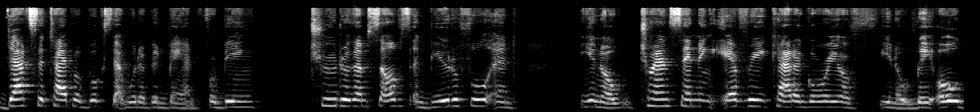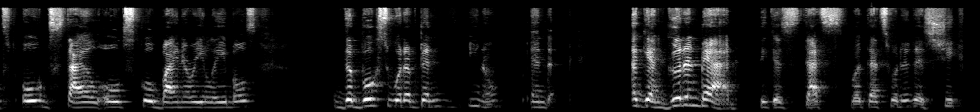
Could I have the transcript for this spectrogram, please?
that's the type of books that would have been banned for being true to themselves and beautiful and you know transcending every category of you know the old old style old school binary labels. The books would have been you know and again good and bad because that's what that's what it is. She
